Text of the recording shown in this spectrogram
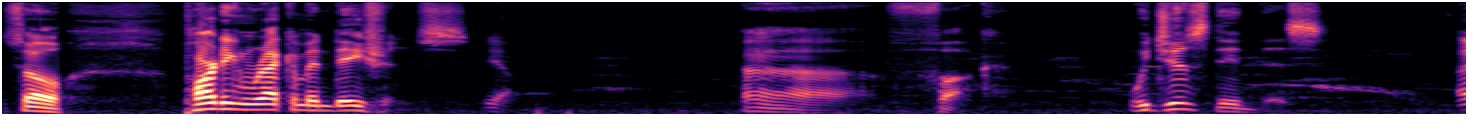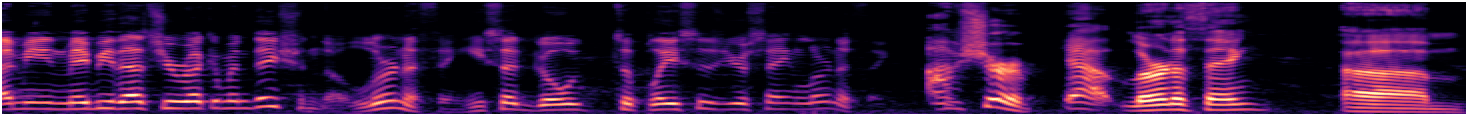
So, parting recommendations. Yeah. Uh, fuck. We just did this. I mean, maybe that's your recommendation though. Learn a thing. He said go to places. You're saying learn a thing. I'm sure. Yeah, learn a thing. Um,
